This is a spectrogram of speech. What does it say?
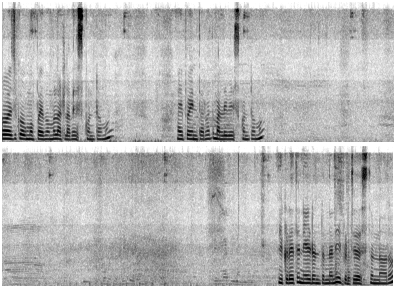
రోజుకు ఒక ముప్పై బొమ్మలు అట్లా వేసుకుంటాము. అయిపోయిన తర్వాత మళ్ళీ వేసుకుంటాము. ఇక్కడైతే నీడు ఉంటుందని ఇక్కడ చేస్తున్నారు.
